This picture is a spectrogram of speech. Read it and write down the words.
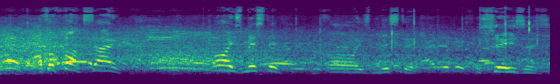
Oh, for fuck's sake. Oh, he's missed it. Oh, he's missed it. Jesus.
